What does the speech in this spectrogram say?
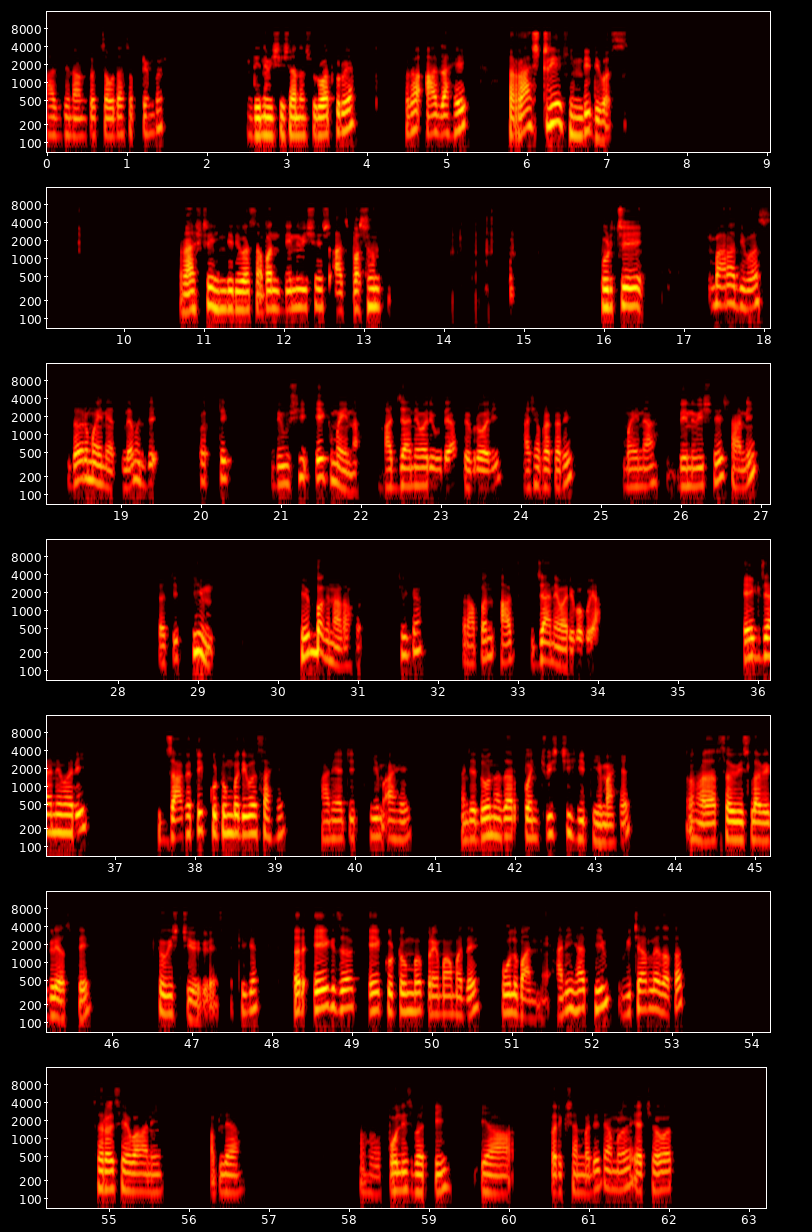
आज दिनांक चौदा सप्टेंबर. दिनविशेषानं सुरुवात करूया. बघा आज आहे राष्ट्रीय हिंदी दिवस. राष्ट्रीय हिंदी दिवस. आपण दिनविशेष आजपासून पुढचे बारा दिवस दर महिन्यातले म्हणजे प्रत्येक दिवशी एक महिना आज जानेवारी उद्या फेब्रुवारी अशा प्रकारे महिना दिनविशेष आणि त्याची थीम हे बघणार आहोत. ठीक आहे? तर आपण आज जानेवारी बघूया. एक जानेवारी जागतिक कुटुंब दिवस आहे. आणि याची थीम आहे म्हणजे दोन हजार पंचवीस ची ही थीम आहे. दोन हजार सव्वीस ला वेगळी असते चोवीस ची वेगळी असते ठीक आहे? तर एक जग एक कुटुंब प्रेमामध्ये पूल बांधणे आणि ह्या थीम विचारल्या जातात. सरळ सेवा आणि आपल्या पोलीस भरती या परीक्षांमध्ये त्यामुळे याच्यावर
